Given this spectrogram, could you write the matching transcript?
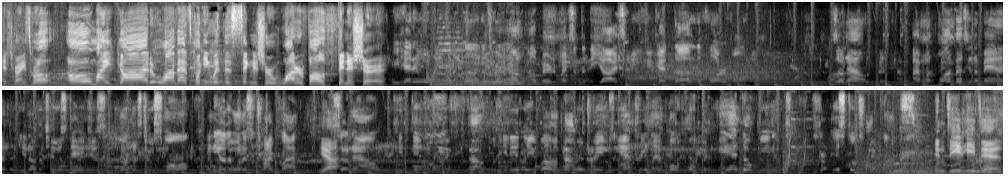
edge guarding Squirtle. Oh my God, Wombat's cooking with his signature waterfall finisher. He hit it with the, the, the turnaround up air to mix up the DI so he could get the, the waterfall. So now, I'm, Wombat's gonna ban, you know, the two stages. One that's too small, and the other one is a tri-plat. Yeah. So now, he did leave Fountain, he did leave uh, Fountain of Dreams and Dreamland both open, and Delphiniums. There is still tri-plats. Indeed, he did.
